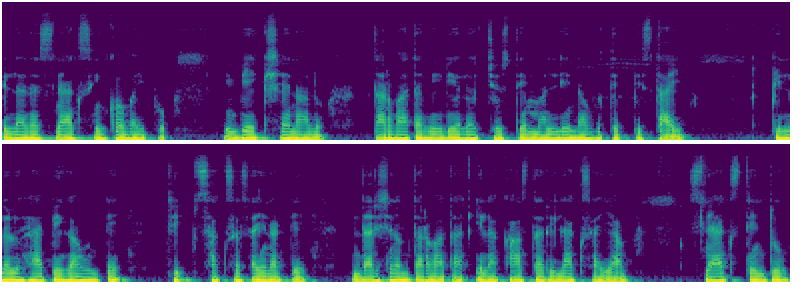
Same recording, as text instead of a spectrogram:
పిల్లల స్నాక్స్ ఇంకోవైపు. ఇవే క్షణాలు. తర్వాత వీడియోలో చూస్తే మళ్ళీ నవ్వు తెప్పిస్తాయి. పిల్లలు హ్యాపీగా ఉంటే ట్రిప్ సక్సెస్ అయినట్టే. దర్శనం తర్వాత ఇలా కాస్త రిలాక్స్ అయ్యాం. స్నాక్స్ తింటూ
